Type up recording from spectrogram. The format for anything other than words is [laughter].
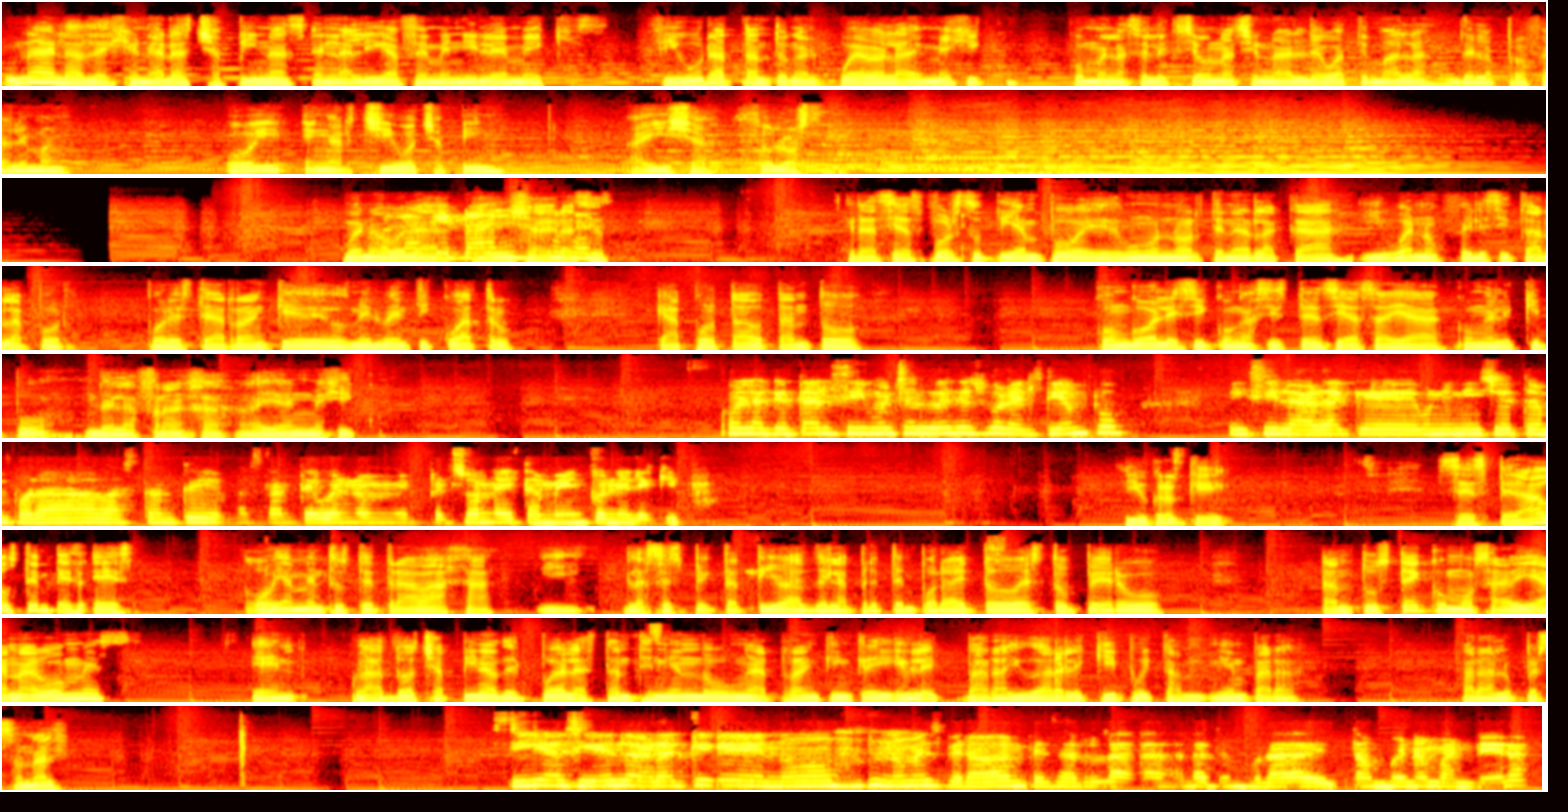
una de las legionarias chapinas en la Liga Femenil MX. Figura tanto en el Puebla de México como en la Selección Nacional de Guatemala de la profe alemán. Hoy en Archivo Chapín, Aisha Solórzano. Bueno, hola, Aisha, gracias. [laughs] Gracias por su tiempo, es un honor tenerla acá y bueno, felicitarla por, por este arranque de 2024 que ha aportado tanto con goles y con asistencias allá con el equipo de la franja allá en México. Hola, ¿qué tal? Sí, muchas gracias por el tiempo. Y sí, la verdad que un inicio de temporada bastante, bastante bueno en mi persona y también con el equipo. Yo creo que se esperaba usted, es, obviamente usted trabaja y las expectativas de la pretemporada y todo esto, pero tanto usted como Sabiana Gómez en las dos chapinas del Puebla están teniendo un arranque increíble para ayudar al equipo y también para, para lo personal. Sí, así es. La verdad que no, no me esperaba empezar la, temporada de tan buena manera.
